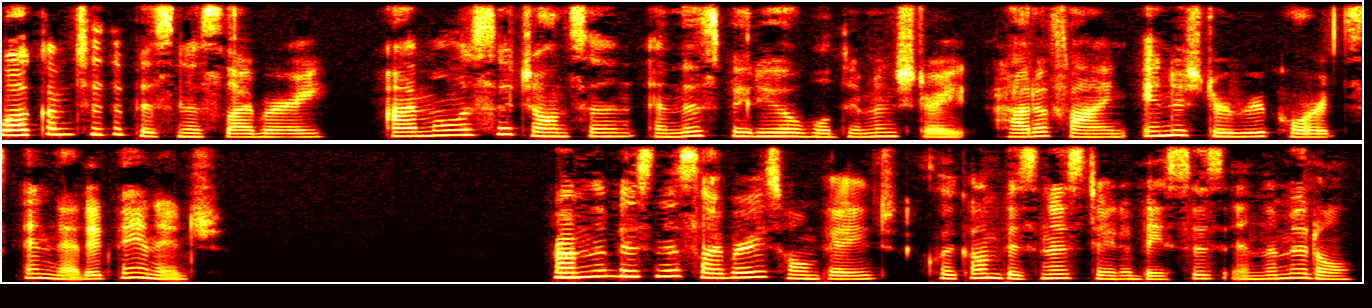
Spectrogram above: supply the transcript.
Welcome to the Business Library. I'm Melissa Johnson and this video will demonstrate how to find industry reports in NetAdvantage. From the Business Library's homepage, click on Business Databases in the middle.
